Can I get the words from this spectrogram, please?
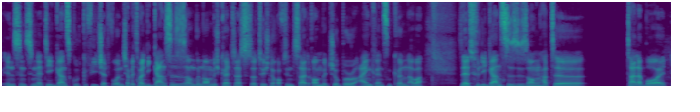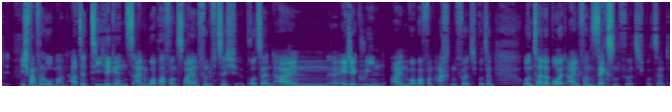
in Cincinnati ganz gut gefeatured wurden. Ich habe jetzt mal die ganze Saison genommen. Ich könnte das natürlich noch auf den Zeitraum mit Joe Burrow eingrenzen können, aber selbst für die ganze Saison hatte Tyler Boyd, ich fange von oben an, hatte T. Higgins einen Whopper von 52%, ein äh, AJ Green einen Whopper von 48% und Tyler Boyd einen von 46%.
